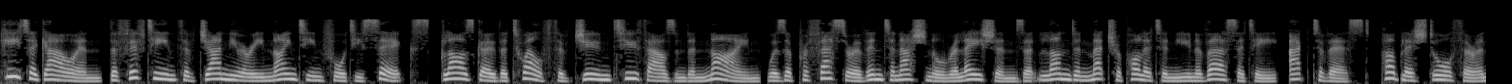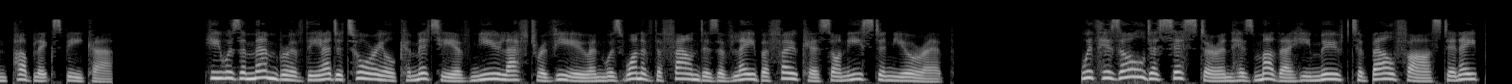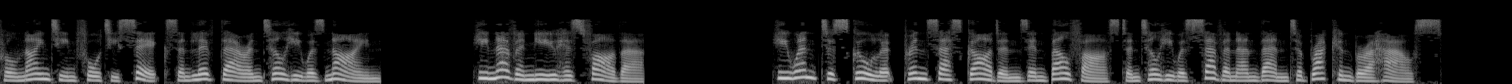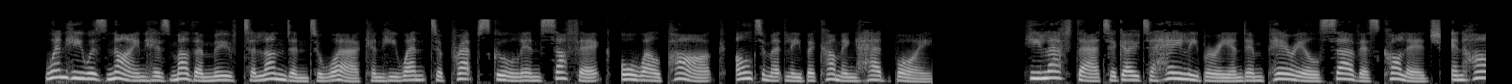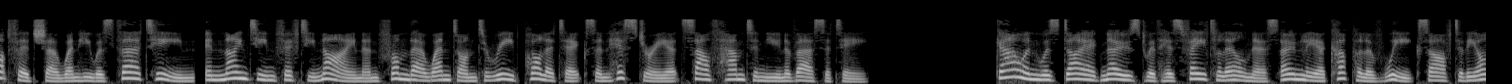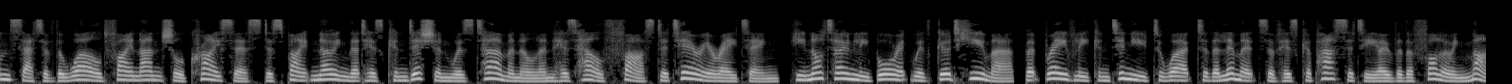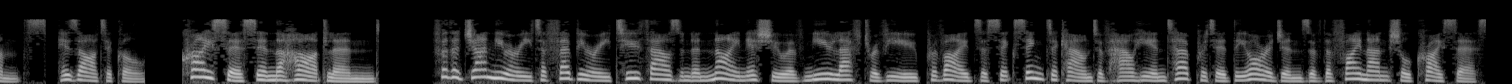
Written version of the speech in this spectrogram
Peter Gowan, the 15th of January 1946, Glasgow the 12th of June 2009, was a professor of international relations at London Metropolitan University, activist, published author and public speaker. He was a member of the editorial committee of New Left Review and was one of the founders of Labour Focus on Eastern Europe. With his older sister and his mother he moved to Belfast in April 1946 and lived there until he was nine. He never knew his father. He went to school at Princess Gardens in Belfast until he was seven and then to Brackenber House. When he was nine his mother moved to London to work and he went to prep school in Suffolk, Orwell Park, ultimately becoming head boy. He left there to go to Haileybury and Imperial Service College, in Hertfordshire when he was 13, in 1959 and from there went on to read politics and history at Southampton University. Gowan was diagnosed with his fatal illness only a couple of weeks after the onset of the world financial crisis despite knowing that his condition was terminal and his health fast deteriorating, he not only bore it with good humor, but bravely continued to work to the limits of his capacity over the following months. His article, Crisis in the Heartland, for the January to February 2009 issue of New Left Review provides a succinct account of how he interpreted the origins of the financial crisis.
